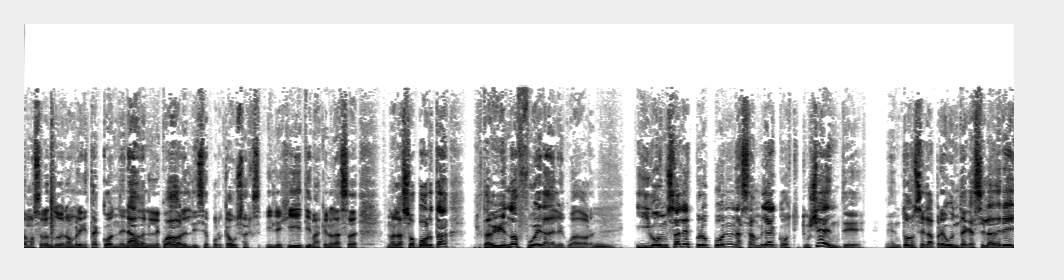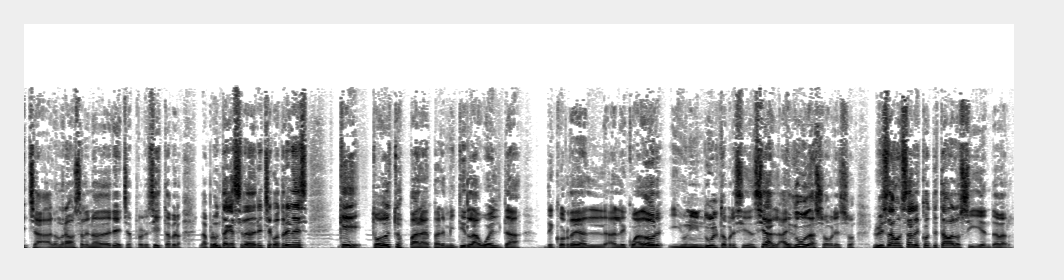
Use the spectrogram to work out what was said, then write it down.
estamos hablando de un hombre que está condenado en el Ecuador, él dice por causas ilegítimas, que no las, no las soporta, pero está viviendo fuera del Ecuador. Y González propone una asamblea constituyente. Entonces la pregunta que hace la derecha, Alondra González no es de derecha, es progresista, pero la pregunta que hace la derecha ecuatoriana es que todo esto es para permitir la vuelta de Correa al, al Ecuador y un indulto presidencial. Hay dudas sobre eso. Luisa González contestaba lo siguiente, a ver.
